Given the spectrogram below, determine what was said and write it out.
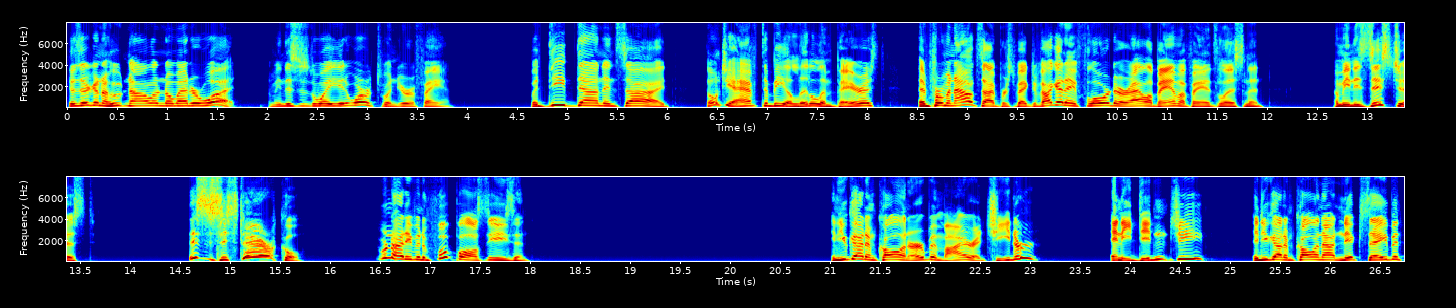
Because they're going to hoot and holler no matter what. I mean, this is the way it works when you're a fan. But deep down inside, don't you have to be a little embarrassed? And from an outside perspective, I got any Florida or Alabama fans listening. I mean, is this just... This is hysterical. We're not even in football season. And you got him calling Urban Meyer a cheater? And he didn't cheat? And you got him calling out Nick Saban?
